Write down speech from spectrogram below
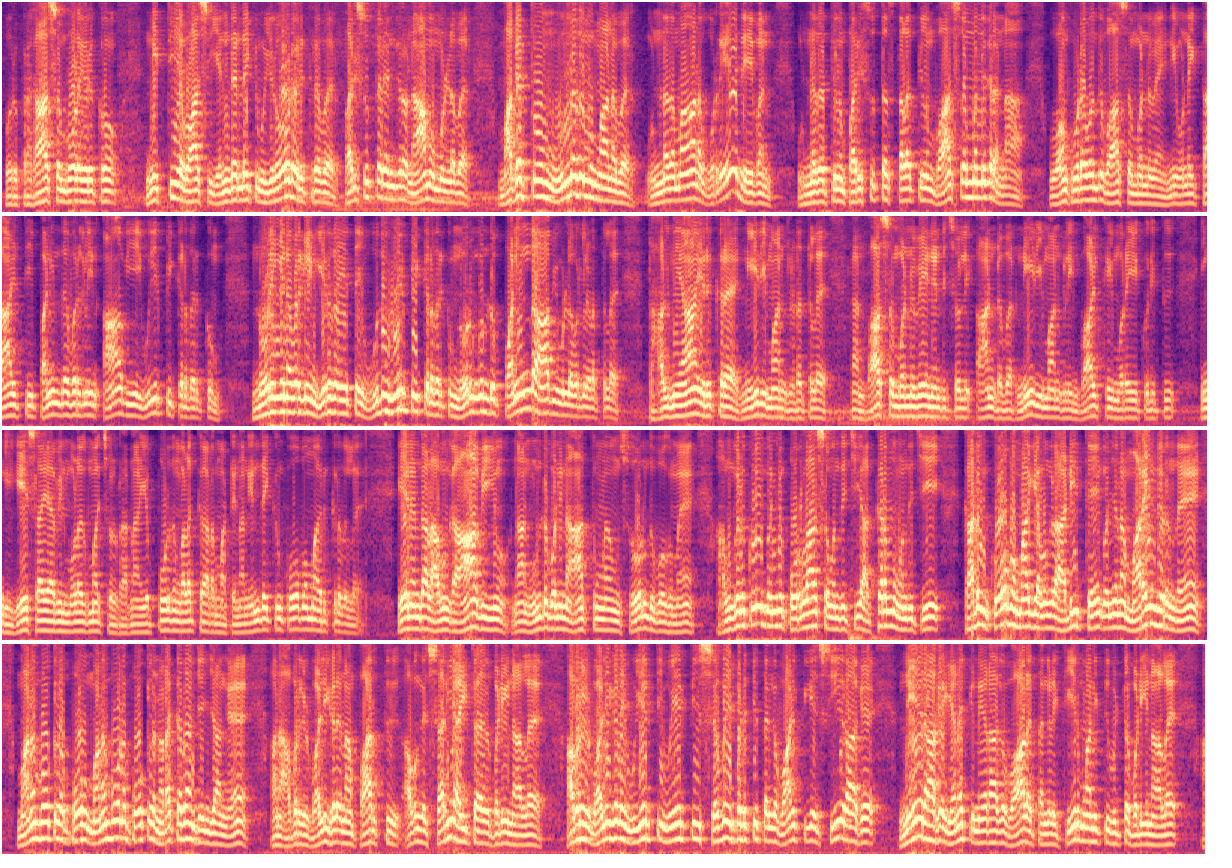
ஒரு பிரகாசம் போல இருக்கும். நித்திய வாசி என்றென்றைக்கும் உயிரோடு இருக்கிறவர் பரிசுத்தர் என்கிற நாமம் உள்ளவர் மகத்துவம் உன்னதமுமானவர் உன்னதமான ஒரே தேவன் உன்னதத்திலும் பரிசுத்த ஸ்தலத்திலும் வாசம் பண்ணுகிற நான் உன் கூட வந்து வாசம் பண்ணுவேன். நீ உன்னை தாழ்த்தி பணிந்தவர்களின் ஆவியை உயிர்ப்பிக்கிறதற்கும் நொறுங்கினவர்களின் இருதயத்தை உது உயிர்ப்பிக்கிறதற்கும் நொறுங்குண்டு பணிந்த ஆவி உள்ளவர்களிடத்தில் தாழ்மையாக இருக்கிற நீதிமான்களிடத்தில் நான் வாசம் பண்ணுவேன் என்று சொல்லி ஆண்டவர் நீதிமான்களின் வாழ்க்கை முறையை குறித்து இங்கே ஏசாயாவின் மூலமாக சொல்கிறார் நான் எப்பொழுதும் வழக்காட மாட்டேன் நான் என்றைக்கும் கோபமாக இருக்கிறதில்ல. ஏனென்றால் அவங்க ஆவியும் நான் உண்டு பண்ணின ஆத்மாவும் சோர்ந்து போகுமே. அவங்களுக்குள்ளேயும் கொஞ்சம் பொருளாசம் வந்துச்சு அக்கிரமம் வந்துச்சு. கடும் கோபமாகி அவங்கள அடித்தேன். கொஞ்சம் நான் மறைந்திருந்தேன். மனம்போக்கில் போ மனம் போன போக்கில் நடக்க தான் செஞ்சாங்க. ஆனால் அவர்கள் வழிகளை நான் பார்த்து அவங்க சரியாயிட்டபடினால அவர்கள் வழிகளை உயர்த்தி உயர்த்தி செவ்வைப்படுத்தி தங்கள் வாழ்க்கையை சீராக நேராக எனக்கு நேராக வாழ தங்களை தீர்மானித்து விட்டபடியினால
